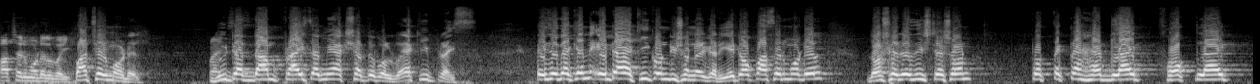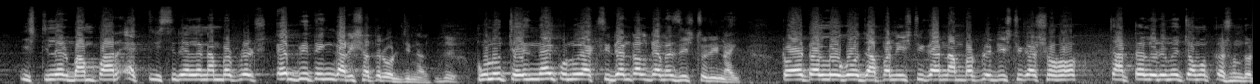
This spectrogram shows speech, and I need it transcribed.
পাঁচের মডেল ভাই। পাঁচের মডেল দুইটার দাম প্রাইস আমি একসাথে বলব একই প্রাইস এই যে দেখেন এটা একই কন্ডিশনের গাড়ি এটাও পাঁচের মডেল দশের রেজিস্ট্রেশন প্রত্যেকটা হেডলাইট ফক লাইট স্টিলের বাম্পার একত্রিশ সিরিয়ালের নাম্বার প্লেট এভরিথিং গাড়ির সাথে অরিজিনাল। কোনো চেঞ্জ নাই কোনো অ্যাক্সিডেন্টাল ড্যামেজ হিস্টোরি নাই। টয়োটার লোগো জাপানি স্টিকার নাম্বার প্লেট স্টিকার সহ চারটা লোরিমে চমৎকার সুন্দর।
